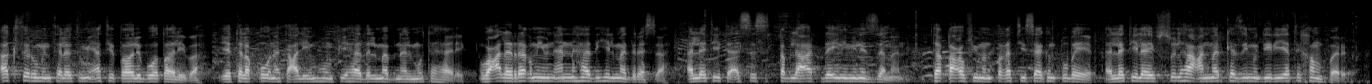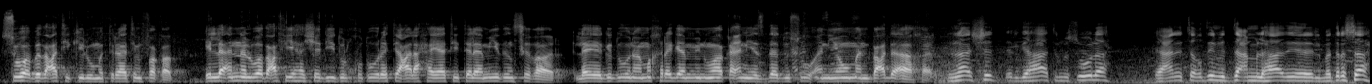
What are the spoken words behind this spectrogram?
أكثر من 300 طالب وطالبة يتلقون تعليمهم في هذا المبنى المتهالك. وعلى الرغم من أن هذه المدرسة التي تأسست قبل عقدين من الزمن تقع في منطقة ساكن طبيق التي لا يفصلها عن مركز مديرية خنفر سوى بضعة كيلومترات فقط إلا أن الوضع فيها شديد الخطورة على حياة تلاميذ صغار لا يجدون مخرجا من واقع يزداد سوءا يوما بعد آخر. نناشد الجهات المسؤولة يعني تقديم الدعم لهذه المدرسة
